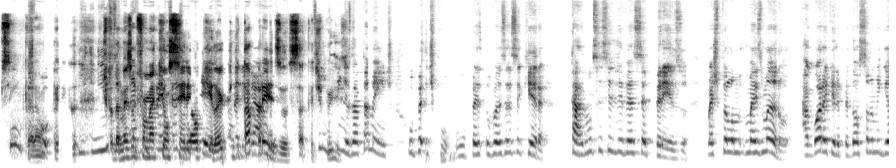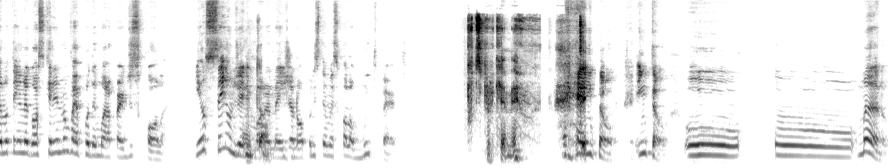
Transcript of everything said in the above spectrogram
Sim, cara. é um tipo. E Tipo, da mesma é forma que um serial killer tem que estar ligado? preso, saca? Tipo sim, sim, isso. exatamente. O, tipo, o, o PC Siqueira, tá, não sei se ele devia ser preso, mas pelo mas mano, agora que ele é pedófilo, se eu não me engano, tem um negócio que ele não vai poder morar perto de escola. E eu sei onde ele Então. mora na Higienópolis, tem uma escola muito perto. Putz, porque é mesmo. É, então, então, o o mano,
